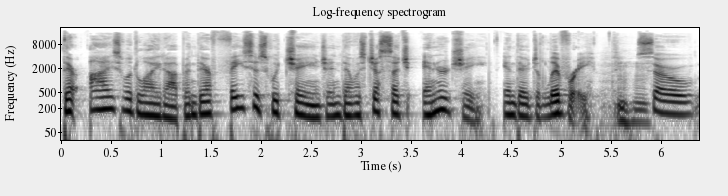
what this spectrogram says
their eyes would light up and their faces would change, and there was just such energy in their delivery. Mm-hmm. So,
